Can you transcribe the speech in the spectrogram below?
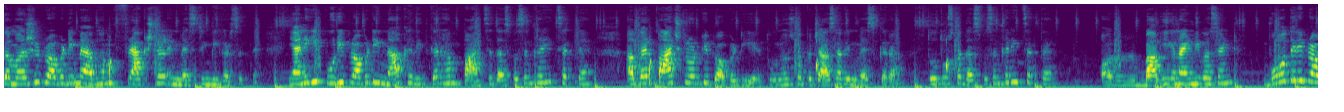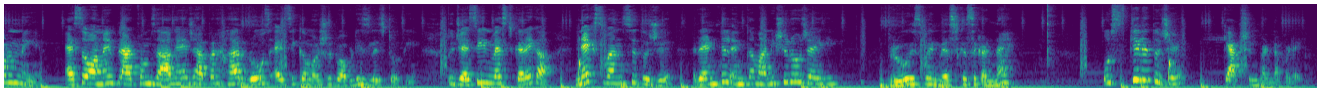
कमर्शियल प्रॉपर्टी में अब हम फ्रैक्शनल इन्वेस्टिंग भी कर सकते हैं। यानी कि पूरी प्रॉपर्टी ना खरीद कर हम पाँच से दस परसेंट खरीद सकते हैं। अगर पाँच करोड़ की प्रॉपर्टी है, तूने उसमें पचास लाख इन्वेस्ट करा तो तू उसका दस परसेंट खरीद सकता है। और बाकी का नाइन्टी परसेंट वो तेरी प्रॉब्लम नहीं है। ऐसे ऑनलाइन प्लेटफॉर्म्स आ गए हैं जहाँ पर हर रोज ऐसी कमर्शियल प्रॉपर्टीज़ लिस्ट होती है। तो जैसे इन्वेस्ट करेगा नेक्स्ट मंथ से तुझे रेंटल इनकम आनी शुरू हो जाएगी। ब्रो, इसमें इन्वेस्ट कैसे करना है? उसके लिए तुझे कैप्शन पढ़ना पड़ेगा।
